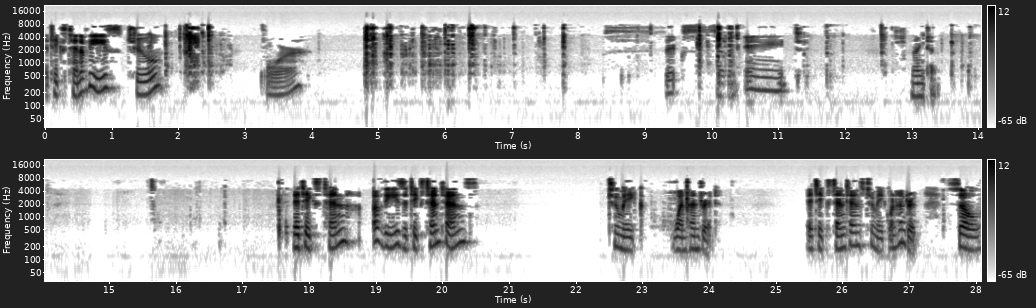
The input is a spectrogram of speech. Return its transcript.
it takes 10 of these, two, four, six, seven, eight, nine, ten. It takes 10 of these, it takes 10 tens to make 100. It takes 10 tens to make 100. So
